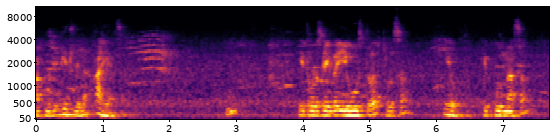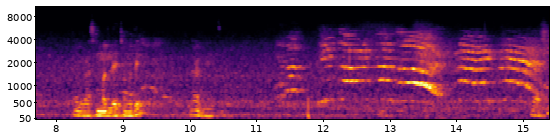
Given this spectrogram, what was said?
आतमध्ये घेतलेलं आहे असं. हे? थोडंसं एकदा येऊस तर थोडंसं हे होतं. हे पूर्ण असं असं मधल्या याच्यामध्ये घ्यायचं अशी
